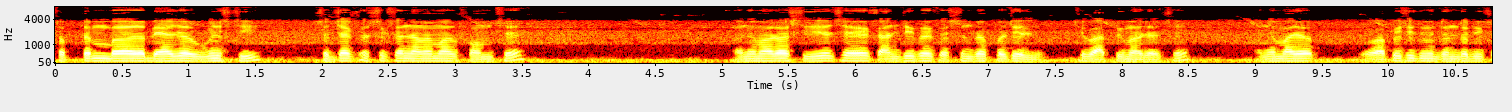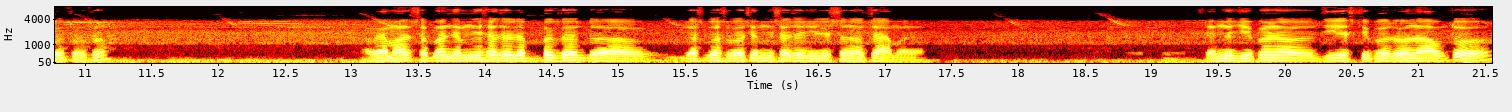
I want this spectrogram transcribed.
સપ્ટેમ્બર બે હજાર ઓગણીસથી સજ્જા કન્સ્ટ્રક્શન નામે મારું ફોર્મ છે. અને મારા સીએ છે કાંતિભાઈ કૃષ્ણભાઈ પટેલ જે વાપીમાં રહે છે. અને મારે વાપીથી જ હું ધંધો બી કરતો હતો. હવે અમારા સંબંધ એમની સાથે લગભગ દસ દસ વર્ષ એમની સાથે રિલેશન હતા અમારા. તેમને જે પણ જીએસટી ભરવાનો આવતો,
